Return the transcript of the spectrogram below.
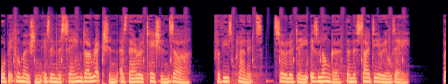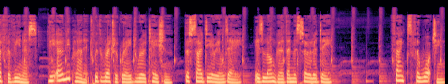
orbital motion is in the same direction as their rotations are. For these planets, solar day is longer than the sidereal day. But for Venus, the only planet with retrograde rotation, the sidereal day, is longer than the solar day. Thanks for watching.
